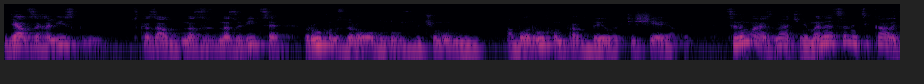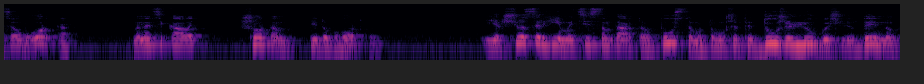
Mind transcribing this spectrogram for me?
Я взагалі сказав, назовіть це рухом здорового глузду, чому ні? Або рухом правдивих, чи ще якось. Це не має значення. Мене це не цікавить, це обгортка. Мене цікавить, що там під обгорткою. І якщо Сергій, ми ці стандарти опустимо, тому що ти дуже любиш людину,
